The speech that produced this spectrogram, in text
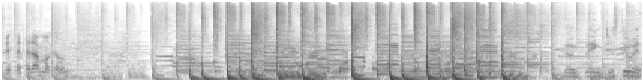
Bir de tepeden bakalım. Don't just do it.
